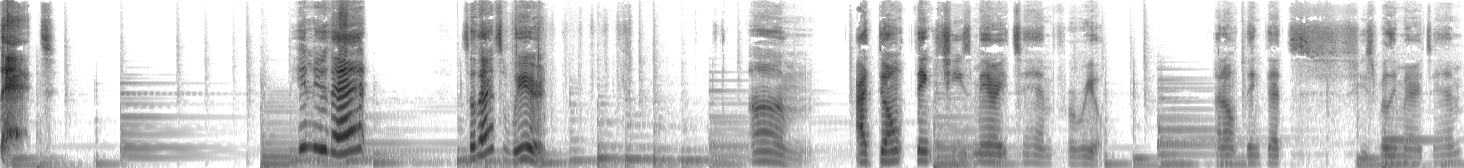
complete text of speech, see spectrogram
that. He knew that. So that's weird. Um, I don't think she's married to him for real. I don't think that she's really married to him.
